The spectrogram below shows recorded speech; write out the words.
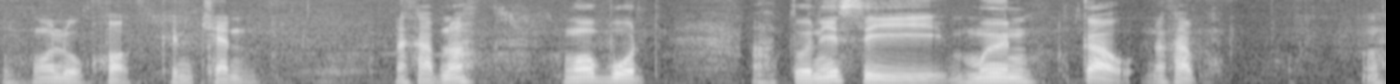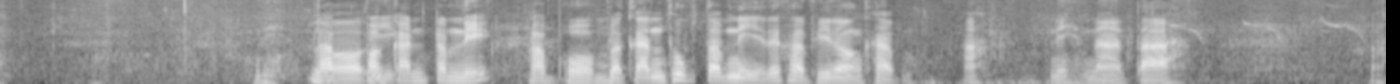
นี่งอลูกขอกแข็งๆนะครับเนาะงอบุดอะตัวนี้สี่หมื่นเก้านะครับอืม นี่รับก็ประอีกกันตำหนิครับผมประกันทุกตำหนิเด้อครับพี่น้องครับอะนี่หน้าตาอะ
